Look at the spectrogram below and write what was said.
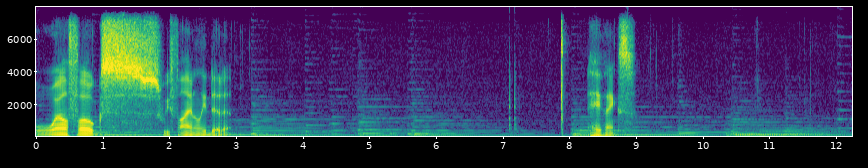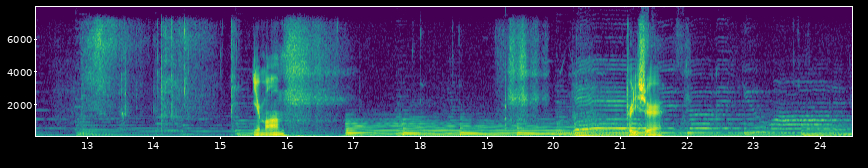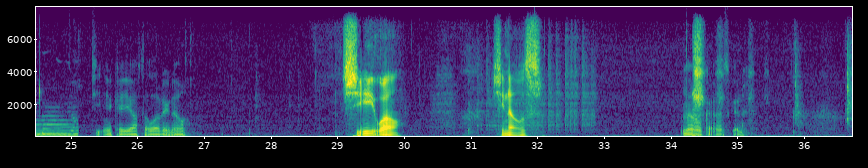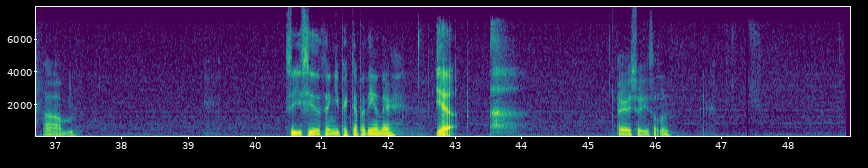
Well, folks, we finally did it. Hey, thanks. Your mom? Pretty sure. Okay, you have to let her know. She, well, she knows. No, okay, that's good. Um. So you see the thing you picked up at the end there? Yeah. I gotta show you something.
